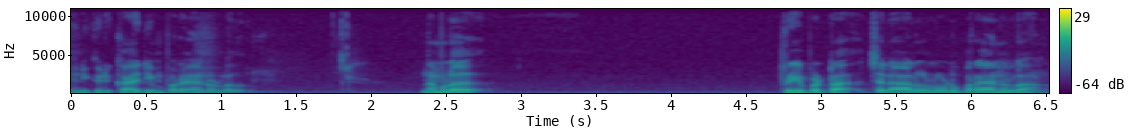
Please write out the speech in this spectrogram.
എനിക്കൊരു കാര്യം പറയാനുള്ളത്. നമ്മൾ പ്രിയപ്പെട്ട ചില ആളുകളോട് പറയാനുള്ളതാണ്.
